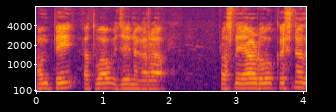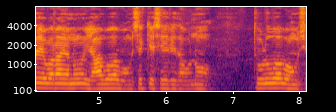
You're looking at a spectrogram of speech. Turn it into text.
ಹಂಪಿ ಅಥವಾ ವಿಜಯನಗರ? ಪ್ರಶ್ನೆ ಎರಡು, ಕೃಷ್ಣದೇವರಾಯನು ಯಾವ ವಂಶಕ್ಕೆ ಸೇರಿದವನು? ತುಳುವ ವಂಶ.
